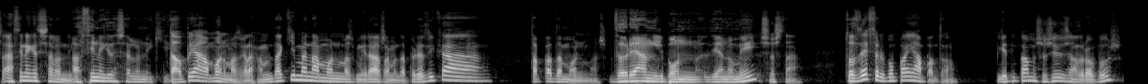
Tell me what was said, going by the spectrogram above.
Αθήνα και Θεσσαλονίκη. Αθήνα και Θεσσαλονίκη. Τα οποία μόνοι μας γράφαμε τα κείμενα, μόνοι μας μοιράζαμε τα περιοδικά, τα πάντα μόνοι μας. Δωρεάν λοιπόν διανομή. Σωστά. Το δεύτερο λοιπόν πάει άπατο. Γιατί πάμε στους ίδιους ανθρώπους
